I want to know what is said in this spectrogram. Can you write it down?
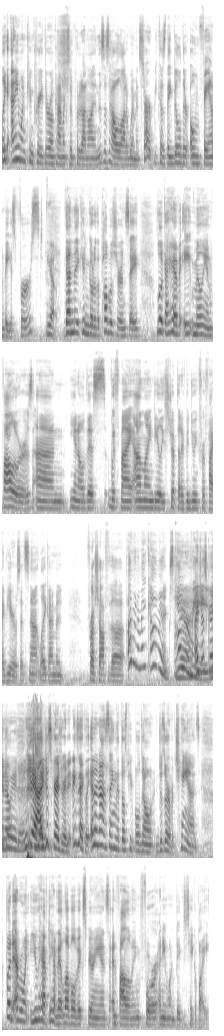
like anyone can create their own comics and put it online. This is how a lot of women start because they build their own fan base first. Yep. Then they can go to the publisher and say, "Look, I have eight million followers on you know this with my online daily strip that I've been doing for five years. It's not like I'm a fresh off the I'm going to make comics. Hire Yeah, me. I just you know? graduated. yeah, I just graduated. Exactly. And I'm not saying that those people don't deserve a chance, but everyone you have to have that level of experience and following for anyone big to take a bite.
